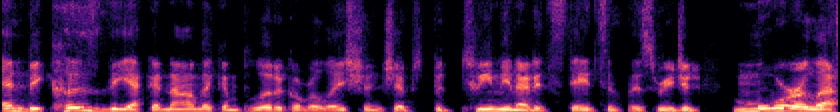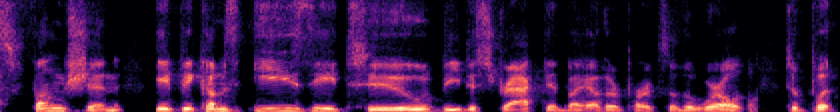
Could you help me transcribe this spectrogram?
And because the economic and political relationships between the United States and this region more or less function, it becomes easy to be distracted by other parts of the world, to put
